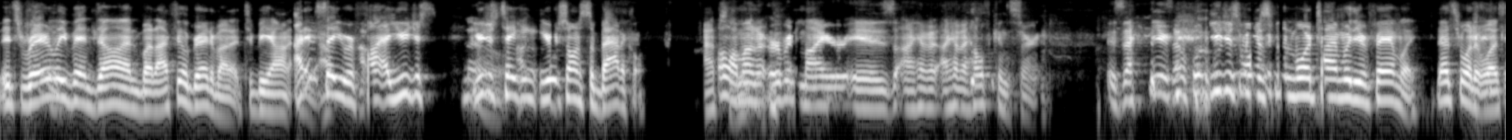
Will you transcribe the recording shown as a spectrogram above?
It's rarely been done, but I feel great about it. To be honest, I didn't say you were I- fine. You just you're just No, I- taking you're just on sabbatical. Oh, I'm on an. Urban Meyer. Is I have a I have a health concern. Is that You, is that you just want to spend more time with your family. That's what it was.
